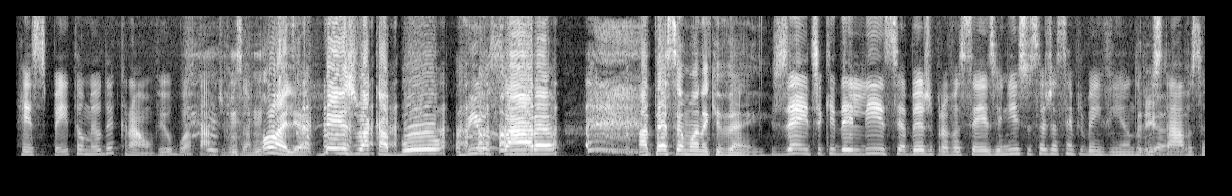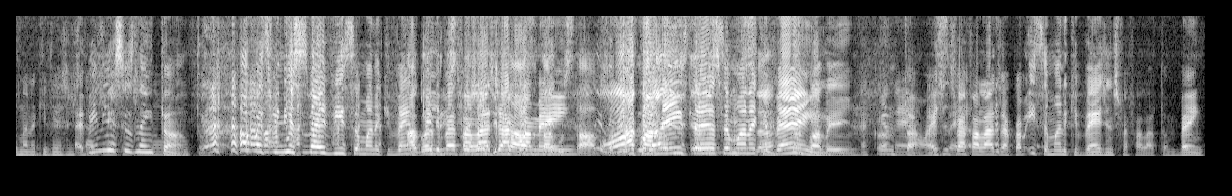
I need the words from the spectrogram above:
Respeita o meu Crown, viu? Boa tarde, meus amigos. Olha, beijo, acabou. Viu, Sara? Até semana que vem. Gente, que delícia. Beijo pra vocês. Vinícius, seja sempre bem-vindo. Gustavo, semana que vem a gente É tá Vinícius junto de nem novo. tanto. Ah, mas Vinícius vai vir semana que vem, Agora porque ele vai falar já de casa, tá, Aquaman. Dizer- Aquaman estreia semana que vem. Aquaman. Aquaman, Então, tá aí a gente certo. vai falar de Aquaman. E semana que vem a gente vai falar também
